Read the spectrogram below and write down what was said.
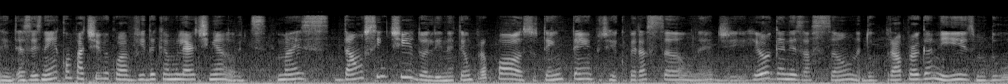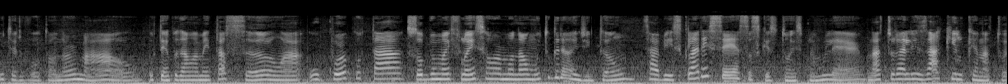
Às vezes nem é compatível com a vida que a mulher tinha antes, mas dá um sentido ali, né? Tem um propósito, tem um tempo de recuperação, né? De reorganização né? do próprio organismo, do útero voltar ao normal, o tempo da amamentação, a, o corpo tá sob uma influência hormonal muito grande, então, sabe, esclarecer essas questões para a mulher, naturalizar aquilo que é natural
